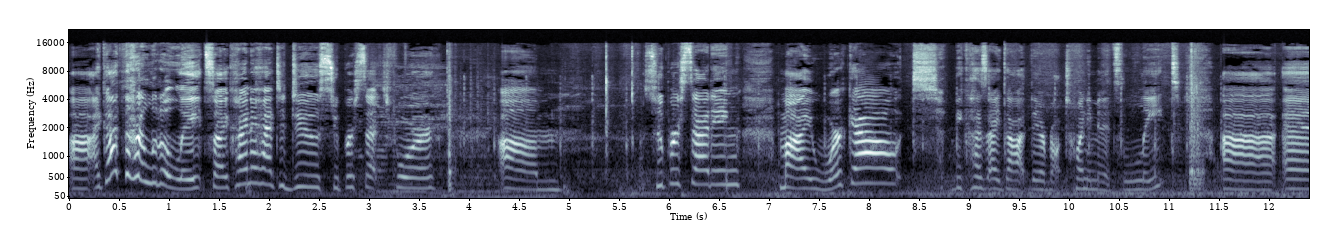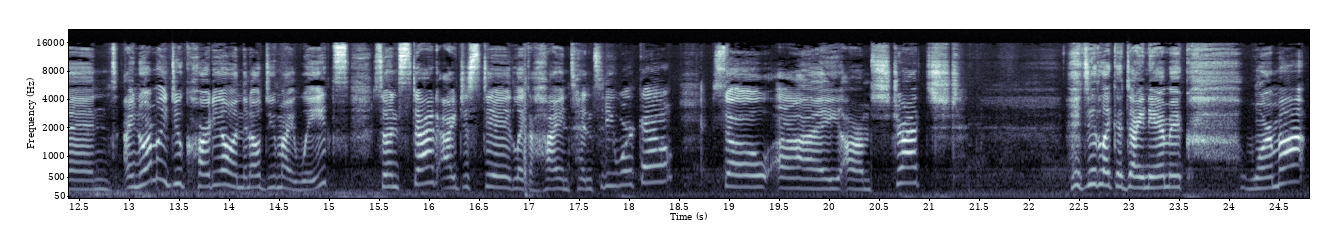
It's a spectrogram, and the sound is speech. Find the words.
Uh, I got there a little late, so I kind of had to do supersets for, um, supersetting my workout because I got there about 20 minutes late. Uh, and I normally do cardio and then I'll do my weights. So instead, I just did like a high intensity workout. So I um, stretched. I did like a dynamic warm up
